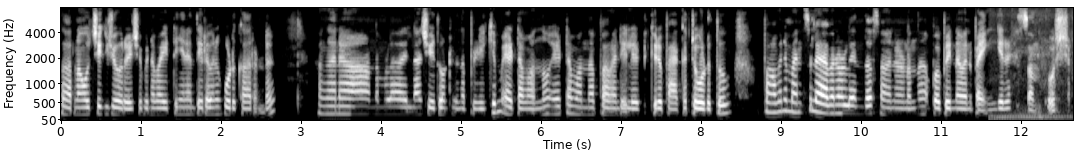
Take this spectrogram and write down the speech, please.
കാരണം ഉച്ചയ്ക്ക് ചോറ് കഴിച്ചു. പിന്നെ വൈകിട്ട് ഞാൻ എന്തെങ്കിലും അവന് കൊടുക്കാറുണ്ട്. അങ്ങനെ നമ്മൾ എല്ലാം ചെയ്തുകൊണ്ടിരുന്നപ്പോഴേക്കും ഏട്ടൻ വന്നു. ഏട്ടൻ വന്നപ്പോൾ അവന്റെ ഇലക്ട്രിക്ക് ഒരു പാക്കറ്റ് കൊടുത്തു. അപ്പോൾ അവന് മനസ്സിലായി അവനുള്ള എന്താ സാധനമാണെന്ന്. അപ്പോൾ പിന്നെ അവന് ഭയങ്കര സന്തോഷം.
